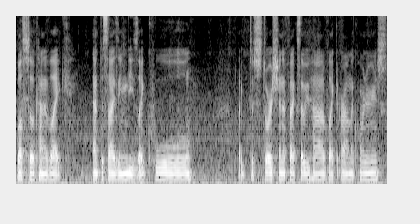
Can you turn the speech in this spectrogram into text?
while still kind of like emphasizing these like cool like distortion effects that we have like around the corners.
